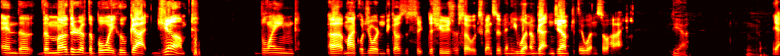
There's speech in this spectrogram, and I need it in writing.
and the the mother of the boy who got jumped blamed uh, Michael Jordan because the the shoes were so expensive, and he wouldn't have gotten jumped if they wasn't so high. yeah. Hmm. Yeah.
